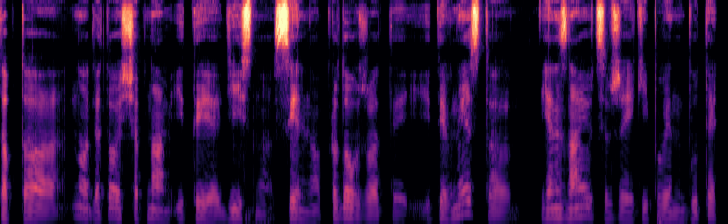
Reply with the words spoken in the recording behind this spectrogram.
Тобто, ну, для того, щоб нам іти дійсно сильно продовжувати йти вниз, то я не знаю, це вже який повинен бути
